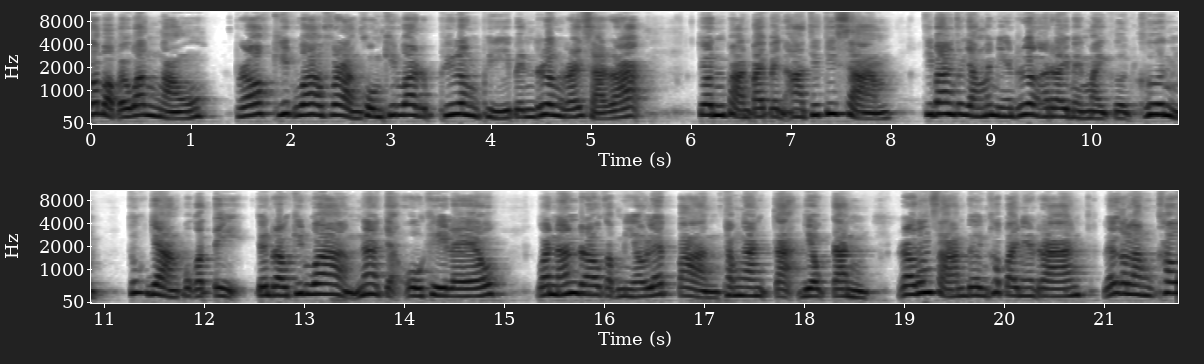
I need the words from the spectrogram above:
ก็บอกไปว่าเหงา เพราะคิดว่าฝรั่งคงคิดว่าเรื่องผีเป็นเรื่องไร้สาระ จนผ่านไปเป็นอาทิตย์ที่สามที่บ้านก็ยังไม่มีเรื่องอะไรใหม่ ๆ เกิดขึ้น ทุกอย่างปกติ จนเราคิดว่าน่าจะโอเคแล้ว วันนั้นเรากับเหมียวและป่านทำงานกะเดียวกัน เราทั้งสามเดินเข้าไปในร้าน และกำลังเข้า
